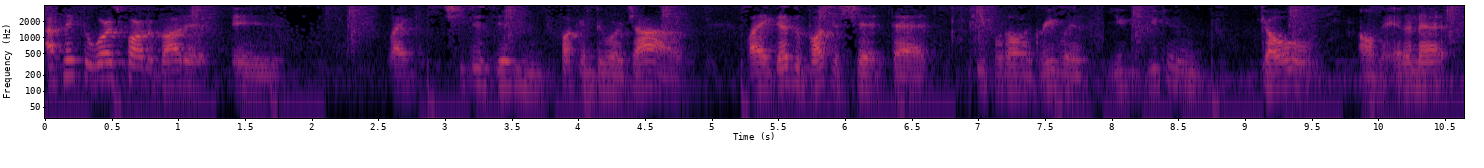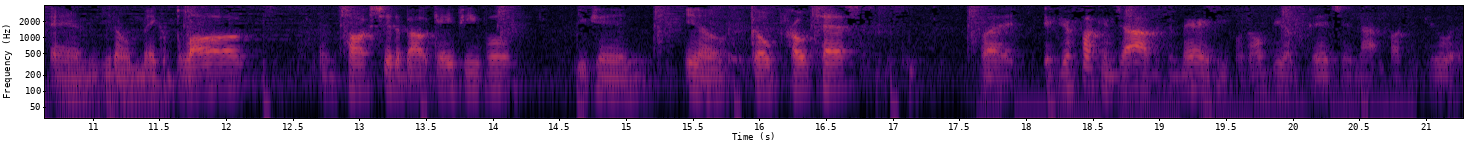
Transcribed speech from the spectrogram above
I think the worst part about it is like she just didn't fucking do her job. Like there's a bunch of shit that people don't agree with. You you can go on the internet and you know make a blog and talk shit about gay people. You can you know go protest. But if your fucking job is to marry people, don't be a bitch and not fucking do it.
